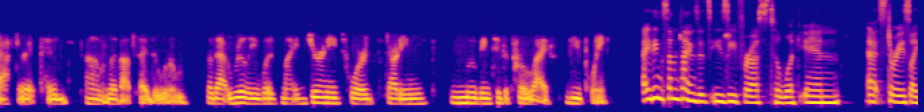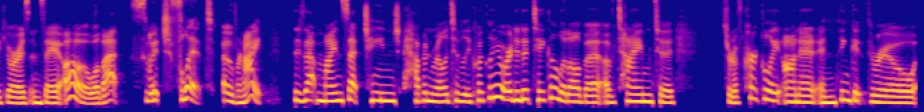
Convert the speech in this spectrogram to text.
after it could um, live outside the womb. So that really was my journey towards starting moving to the pro life viewpoint. I think sometimes it's easy for us to look in at stories like yours and say, oh, well, that switch flipped overnight. Does that mindset change happen relatively quickly, or did it take a little bit of time to sort of percolate on it and think it through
